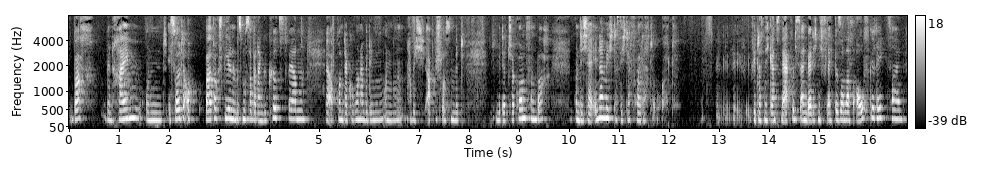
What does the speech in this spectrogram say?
Bach, Benheim und ich sollte auch Bartok spielen und das musste aber dann gekürzt werden äh, aufgrund der Corona-Bedingungen und dann habe ich abgeschlossen mit, mit der Chacon von Bach. Und ich erinnere mich, dass ich davor dachte, oh Gott, wird das nicht ganz merkwürdig sein? Werde ich nicht vielleicht besonders aufgeregt sein?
